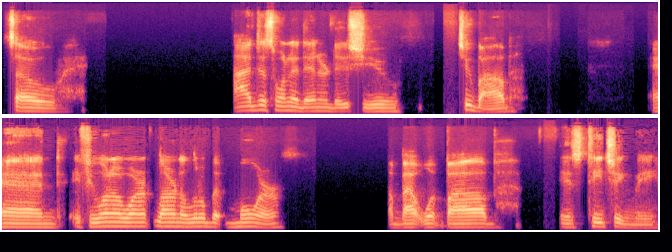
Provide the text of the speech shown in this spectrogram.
so I just wanted to introduce you to Bob. And if you want to learn a little bit more about what Bob is teaching me,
